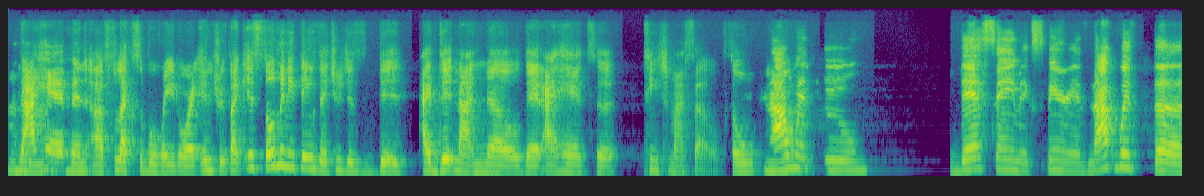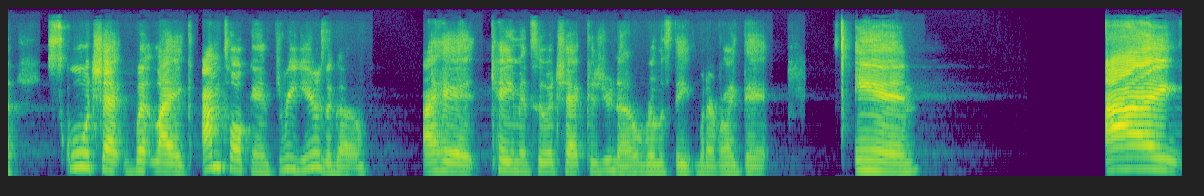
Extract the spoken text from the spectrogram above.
mm-hmm. not having a flexible rate or interest. Like it's so many things that you just did. I did not know that I had to teach myself. So and I went through that same experience, not with the school check, but like I'm talking three years ago. I had came into a check because you know, real estate, whatever like that. And I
